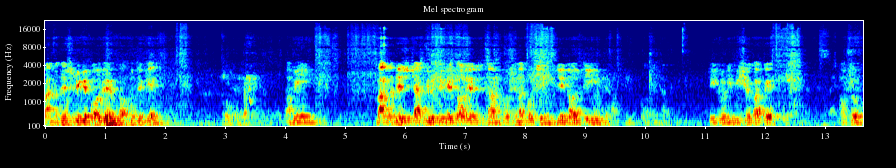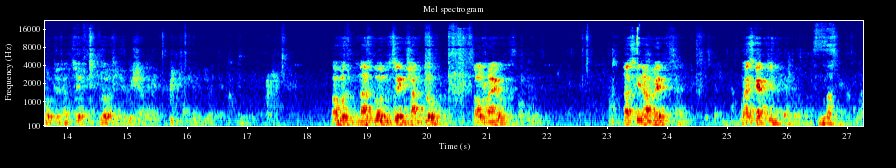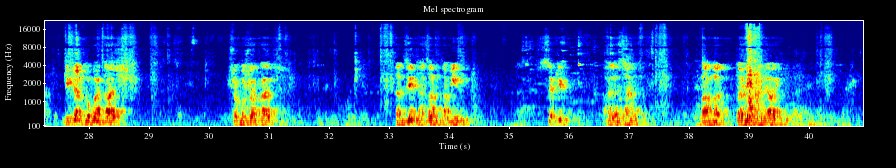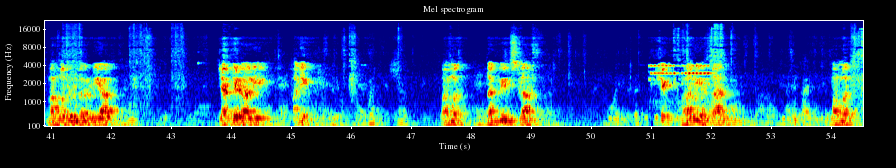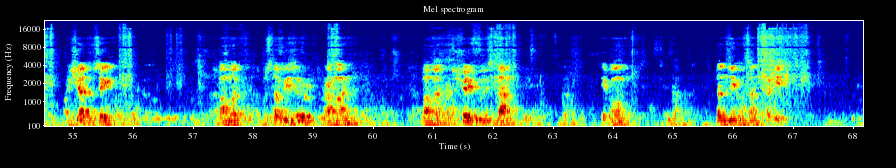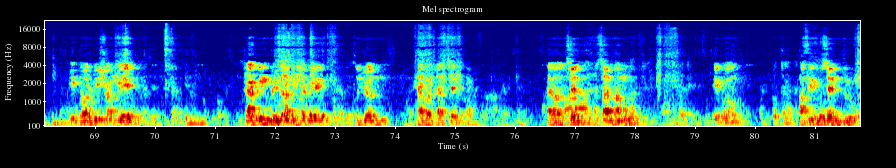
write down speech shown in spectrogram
Bangladesh cricket বোর্ডের পক্ষ থেকে আমি বাংলাদেশ জাতীয় ক্রিকেট দলের নাম ঘোষণা করছি। যে দলটি টি টোয়েন্টি বিশ্বকাপে অংশগ্রহণ করতে যাচ্ছে দু হাজার চব্বিশ সালে। Mohammad Najmul Hossain Shanto, দলনায়ক। Taskin Ahmed, vice captain. Liton Kumar Das Soumya সরকার তনজিদ হাসান তামিম সাকিব আল হাসান মোহাম্মদ তহিদ হৃদয় মাহমুদুল্লাহ রিয়াদ জাকের আলী হানিক মোহাম্মদ তানভীর ইসলাম শেখ মাহাদি হাসান মোহাম্মদ রিশাদ হুসেন মোহাম্মদ মুস্তাফিজুর রহমান মোহাম্মদ শরীফুল ইসলাম এবং তনজিম হাসান সাকিব এই দলটির সঙ্গে ট্রাভেলিং রিজার্ভ হিসেবে দুজন খেলোয়াড় যাচ্ছেন। তারা হচ্ছেন হাসান মাহমুদ এবং আফিফ হোসেন ধ্রুব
